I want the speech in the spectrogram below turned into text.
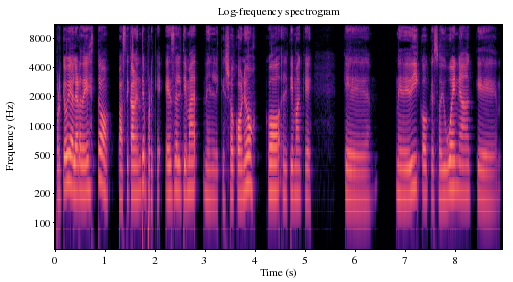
¿Por qué voy a hablar de esto? Básicamente porque es el tema en el que yo conozco, el tema que, me dedico, que soy buena, que,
